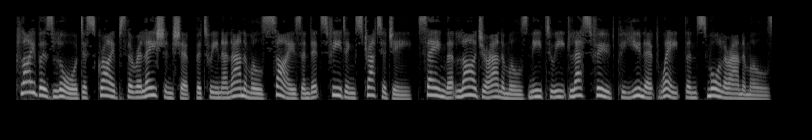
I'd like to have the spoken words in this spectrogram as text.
Kleiber's law describes the relationship between an animal's size and its feeding strategy, saying that larger animals need to eat less food per unit weight than smaller animals.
